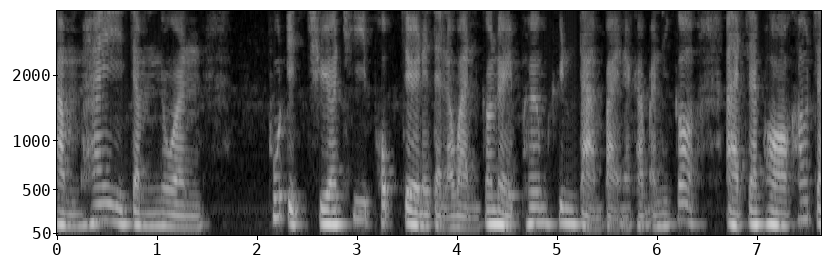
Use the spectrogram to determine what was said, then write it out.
ทำให้จำนวน ผู้ติดเชื้อที่พบเจอในแต่ละวันก็เลยเพิ่มขึ้นตามไปนะครับ อันนี้ก็อาจจะพอเข้าใจ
